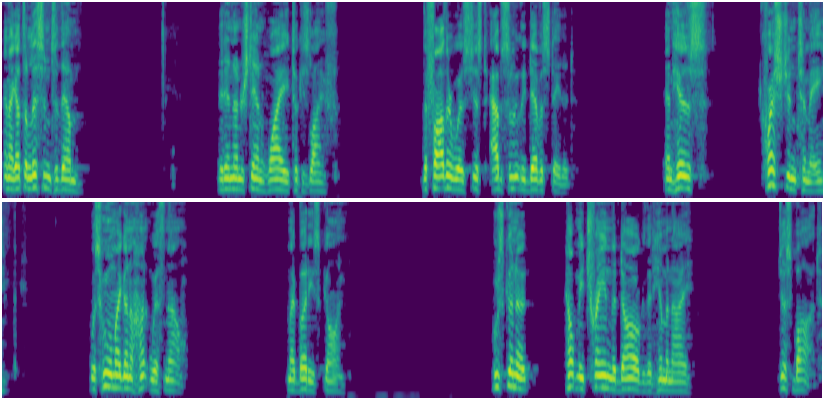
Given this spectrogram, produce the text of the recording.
and I got to listen to them. They didn't understand why he took his life. The father was just absolutely devastated. And his question to me was who am I going to hunt with now? My buddy's gone. Who's going to help me train the dog that him and I just bought.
